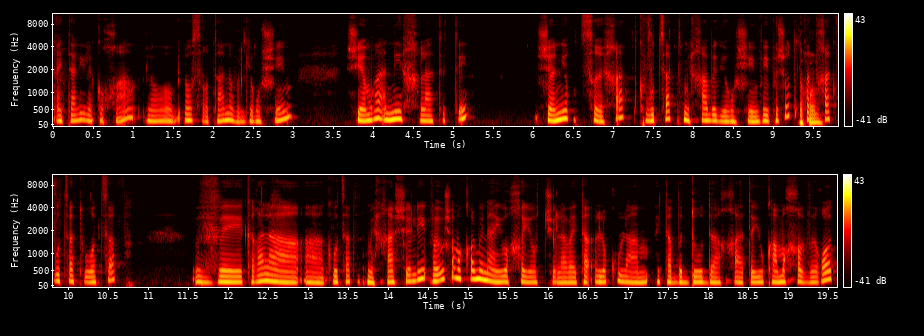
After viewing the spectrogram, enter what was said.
הייתה לי לקוחה לא לא סרטן אבל גירושים שהיא אמרה אני החלטתי. שאני צריכה קבוצת תמיכה בגירושים והיא פשוט נכון. פתחה קבוצת וואטסאפ וקרא לה קבוצת התמיכה שלי, והיו שם כל מיני, היו אחיות שלה, והייתה, לא כולם, הייתה בדודה אחת, היו כמה חברות,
